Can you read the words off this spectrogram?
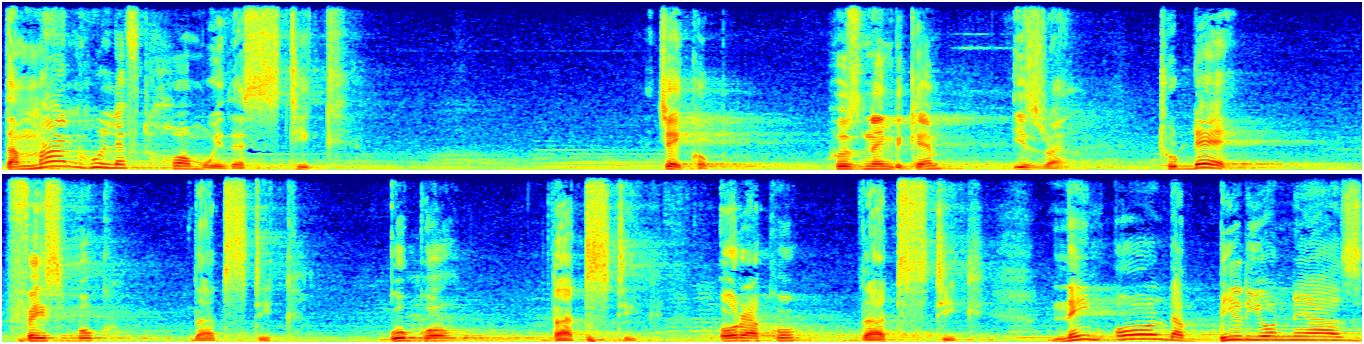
The man who left home with a stick, Jacob, whose name became Israel. Today, Facebook, that stick. Google, that stick. Oracle, that stick. Name all the billionaires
